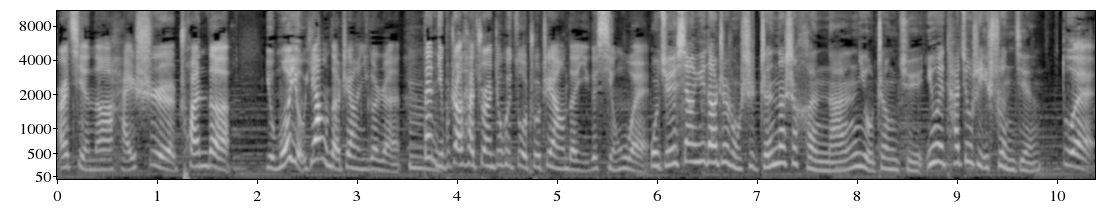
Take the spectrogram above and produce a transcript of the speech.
而且呢还是穿的。有模有样的这样一个人，嗯但你不知道他居然就会做出这样的一个行为。我觉得像遇到这种事真的是很难有证据，因为他就是一瞬间。对，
